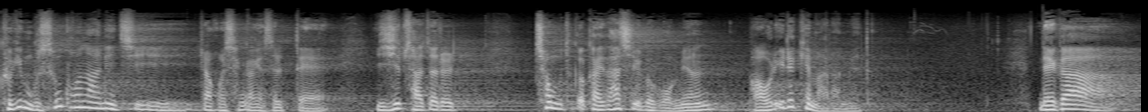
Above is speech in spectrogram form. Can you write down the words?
그게 무슨 고난인지라고 생각했을 때 24절을 처음부터 끝까지 다시 읽어보면 바울이 이렇게 말합니다. 내가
